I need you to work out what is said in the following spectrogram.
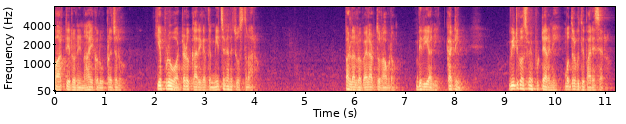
పార్టీలోని నాయకులు ప్రజలు ఎప్పుడూ అట్టడు కార్యకర్త నీచగానే చూస్తున్నారు. పళ్ళలో వేలాడుతూ రావడం బిర్యానీ కటింగ్ వీటి కోసమే పుట్టారని ముద్రగుద్ది పారేశారు.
